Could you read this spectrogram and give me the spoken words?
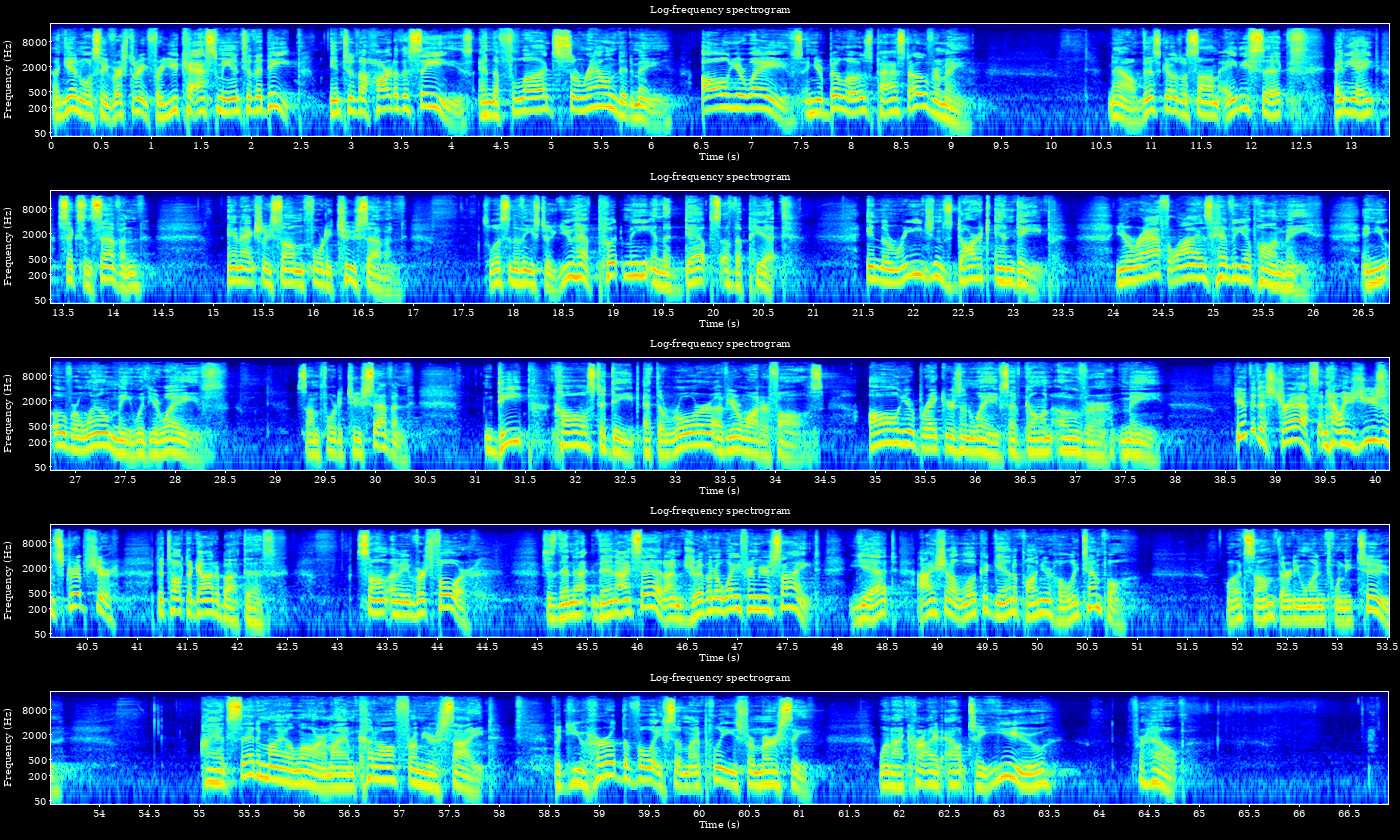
Again, we'll see verse 3 For you cast me into the deep, into the heart of the seas, and the floods surrounded me. All your waves and your billows passed over me. Now, this goes with Psalm 86, 88, 6, and 7, and actually Psalm 42, 7. So listen to these two. You have put me in the depths of the pit, in the regions dark and deep. Your wrath lies heavy upon me, and you overwhelm me with your waves. Psalm 42, 7. Deep calls to deep at the roar of your waterfalls. All your breakers and waves have gone over me. Hear the distress and how he's using scripture to talk to God about this. Psalm, I mean, verse 4 says, then I, then I said, I'm driven away from your sight, yet I shall look again upon your holy temple. Well, it's Psalm 31 22. I had said in my alarm, I am cut off from your sight, but you heard the voice of my pleas for mercy when I cried out to you for help.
